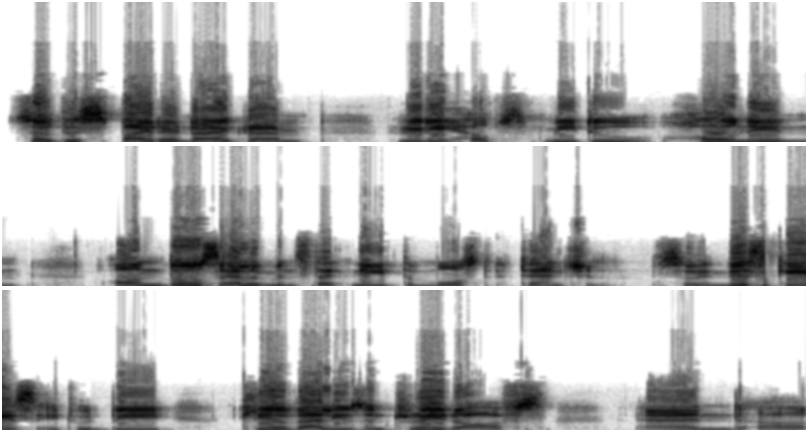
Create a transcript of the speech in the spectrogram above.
So this spider diagram really helps me to hone in on those elements that need the most attention. So in this case, it would be clear values and trade-offs and uh,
